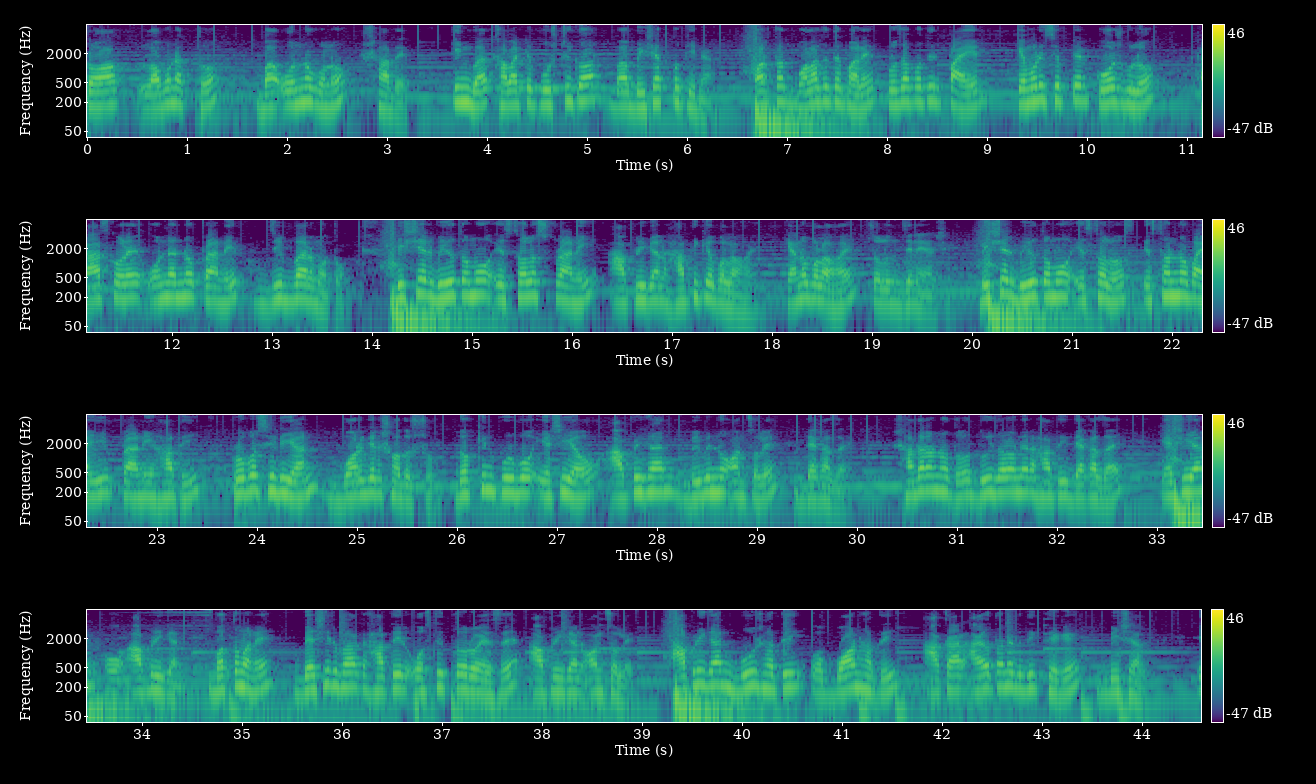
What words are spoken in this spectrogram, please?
টক, লবণাক্ত বা অন্য কোনো স্বাদের, কিংবা খাবারটি পুষ্টিকর বা বিষাক্ত কিনা। অর্থাৎ বলা যেতে পারে প্রজাপতির পায়ের কেমোরিসেপ্টের কোষগুলো কাজ করে অন্যান্য প্রাণীর জিব্বার মতো। বিশ্বের বৃহত্তম স্থলজ প্রাণী আফ্রিকান হাতিকে বলা হয়। কেন বলা হয়? চলুন জেনে আসি। বিশ্বের বৃহত্তম স্থলজ স্তন্যপায়ী প্রাণী হাতি প্রোবোসিডিয়ান বর্গের সদস্য। দক্ষিণ, পূর্ব এশিয়াও আফ্রিকান বিভিন্ন অঞ্চলে দেখা যায়। সাধারণত দুই ধরনের হাতি দেখা যায়, এশিয়ান ও আফ্রিকান। বর্তমানে বেশিরভাগ হাতির অস্তিত্ব রয়েছে আফ্রিকান অঞ্চলে। আফ্রিকান বুশ হাতি ও বন হাতি আকার আয়তনের দিক থেকে বিশাল।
